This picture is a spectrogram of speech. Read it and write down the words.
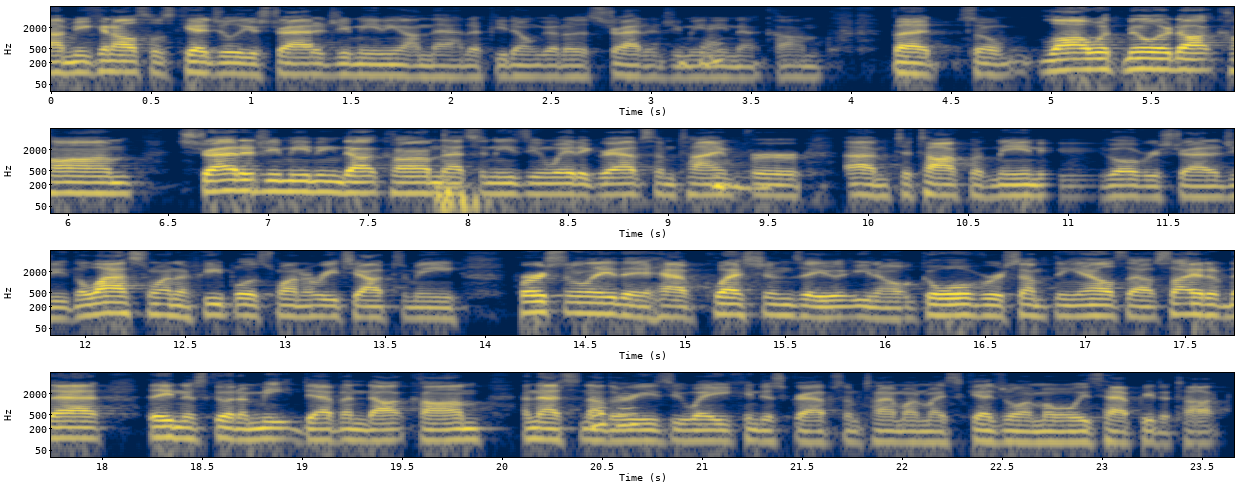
Um, you can also schedule your strategy meeting on that if you don't go to strategymeeting.com. Okay. But so lawwithmiller.com, strategymeeting.com. That's an easy way to grab some time mm-hmm. for um, to talk with me and go over strategy. The last one, if people just want to reach out to me personally, they have questions, they you know go over something else outside of that, they can just go to meetdevin.com, and that's another okay. easy way you can just grab some time time on my schedule. I'm always happy to talk.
